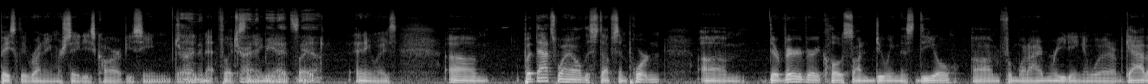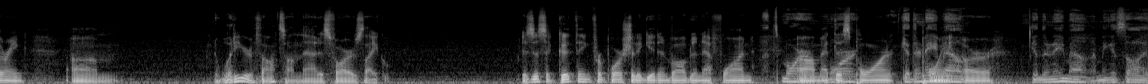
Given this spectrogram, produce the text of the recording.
basically running a Mercedes car. Have you seen the Trying Netflix to thing? Yeah, it, it's like, yeah. anyways. Um, but that's why all this stuff's important. Um, they're very, very close on doing this deal, um, from what I'm reading and what I'm gathering. Um, what are your thoughts on that? As far as like, is this a good thing for Porsche to get involved in F1 That's more- um, at this point? get their point, name out. or Get their name out. I mean, it's all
